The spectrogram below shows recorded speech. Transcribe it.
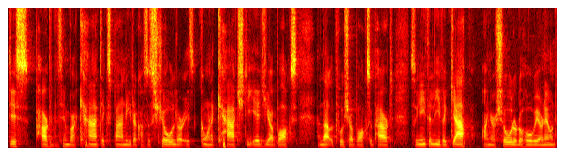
this part of the timber can't expand either because the shoulder is going to catch the edge of your box and that will push your box apart. So you need to leave a gap on your shoulder the whole way around.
